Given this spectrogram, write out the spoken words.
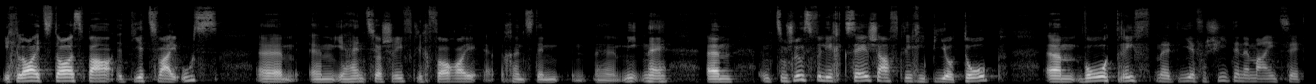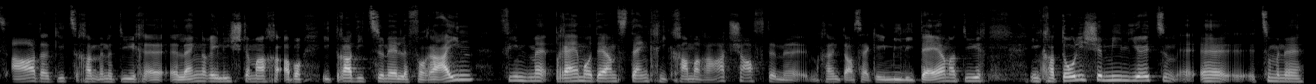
ich lasse jetzt hier ein paar, die zwei aus, ähm, ähm, ihr habt es ja schriftlich vor euch, könnt es dann äh, mitnehmen. Ähm, zum Schluss vielleicht gesellschaftliche Biotop. Ähm, wo trifft man die verschiedenen Mindsets an? Da gibt's, könnte man natürlich eine, eine längere Liste machen, aber in traditionellen Vereinen findet man prämodernes Denken, Kameradschaften, man, man könnte auch sagen im Militär natürlich, im katholischen Milieu zum, äh, äh zu einem äh,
